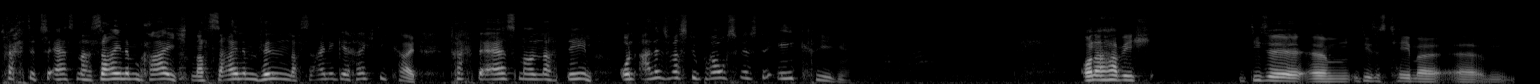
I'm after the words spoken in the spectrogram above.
trachte zuerst nach seinem Reich, nach seinem Willen, nach seiner Gerechtigkeit. Trachte erstmal nach dem. Und alles, was du brauchst, wirst du eh kriegen. Und dann habe ich diese, ähm, dieses Thema ähm,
